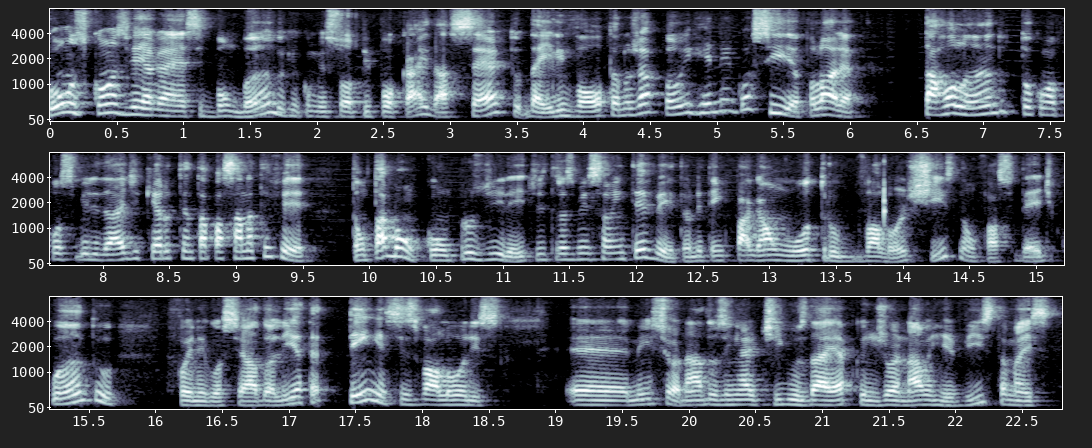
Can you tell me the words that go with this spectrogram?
com, os, com as VHS bombando, que começou a pipocar e dar certo, daí ele volta no Japão e renegocia. Fala, olha, tá rolando, tô com uma possibilidade quero tentar passar na TV. Então tá bom, compra os direitos de transmissão em TV. Então ele tem que pagar um outro valor X, não faço ideia de quanto foi negociado ali. Até tem esses valores é, mencionados em artigos da época, em jornal, em revista, mas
